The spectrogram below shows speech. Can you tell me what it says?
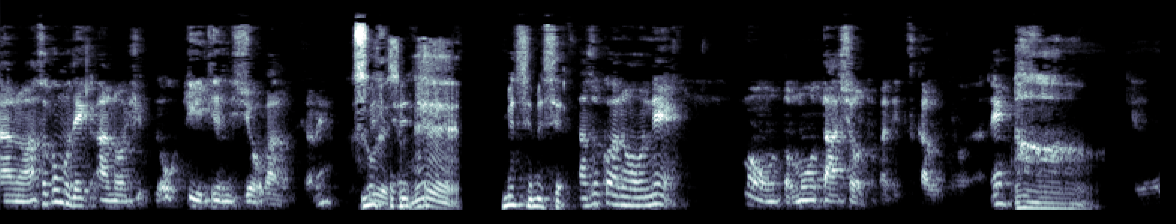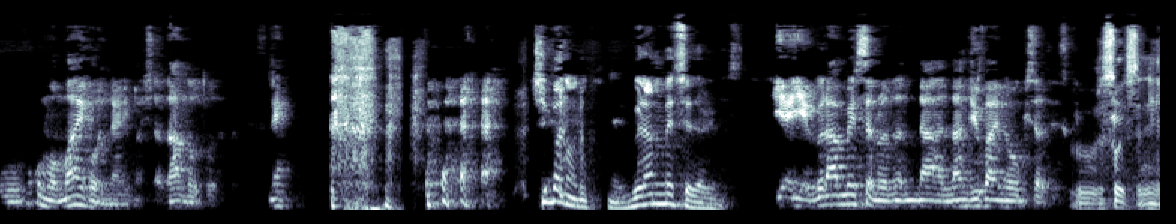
あの、あそこもで、あの、ひ大きい展示場があるんですよね。そうですよね。メッセメッセ。あそこあのね、もう本当モーターショーとかで使うようなね、ああ、僕も迷子になりました。何度とですね。千葉のですね、グランメッセであります。いやいや、グランメッセのなな何十倍の大きさですけど。うん、そうですね。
